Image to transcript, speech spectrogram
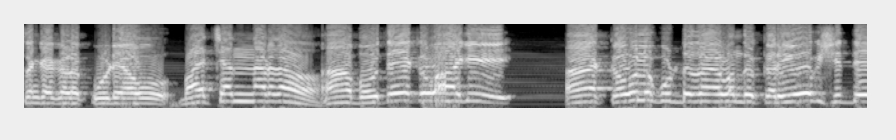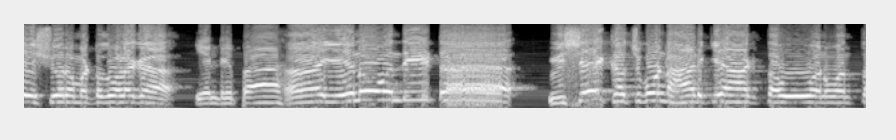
ಸಂಘಗಳ ಕೂಡ್ಯಾವು. ಬಹಳ ಚಂದ ನಡೆದವು. ಆ ಬಹುತೇಕವಾಗಿ ಆ ಕೌಲಗುಡ್ಡದ ಒಂದು ಕರಿಯೋಗ ಸಿದ್ದೇಶ್ವರ ಮಠದೊಳಗ ಏನ್ರಿಪ್ಪ? ಆ ಏನೋ ಒಂದೀಟ ವಿಷಯ ಕಚ್ಕೊಂಡು ಹಾಡಿಕೆ ಆಗ್ತಾವು ಅನ್ನುವಂತ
